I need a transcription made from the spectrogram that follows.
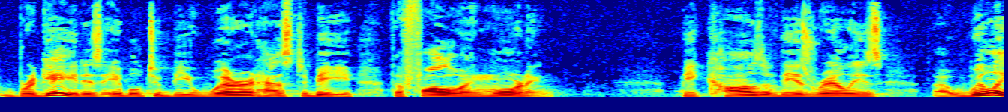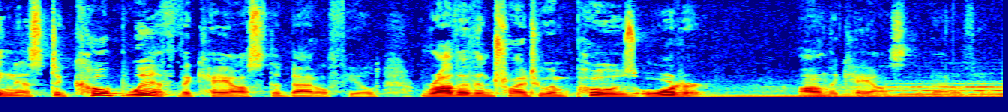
brigade is able to be where it has to be the following morning because of the Israelis' uh, willingness to cope with the chaos of the battlefield rather than try to impose order on the chaos of the battlefield.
